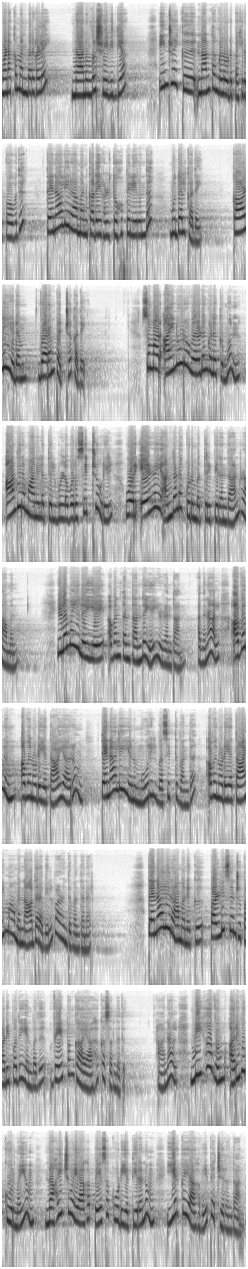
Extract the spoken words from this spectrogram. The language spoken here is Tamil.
வணக்கம் அன்பர்களே நான் உங்கள் ஸ்ரீவித்யா இன்றைக்கு நான் தங்களோடு பகிரப்போவது தெனாலிராமன் கதைகள் தொகுப்பில் இருந்து முதல் கதை காளியிடம் வரம் பெற்ற கதை. சுமார் ஐநூறு வருடங்களுக்கு முன் ஆந்திர மாநிலத்தில் உள்ள ஒரு சிற்றூரில் ஓர் ஏழை அந்தன குடும்பத்தில் பிறந்தான் ராமன். இளமையிலேயே அவன் தன் தந்தையை இழந்தான். அதனால் அவனும் அவனுடைய தாயாரும் தெனாலி எனும் ஊரில் வசித்து வந்த அவனுடைய தாய்மாமன் ஆதரவில் வாழ்ந்து வந்தனர். தெனாலிராமனுக்கு பள்ளி சென்று படிப்பது என்பது வேப்பங்காயாக கசந்தது. ஆனால் மிகவும் அறிவு கூர்மையும் நகைச்சுவையாக பேசக்கூடிய திறனும் இயற்கையாகவே பெற்றிருந்தான்.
